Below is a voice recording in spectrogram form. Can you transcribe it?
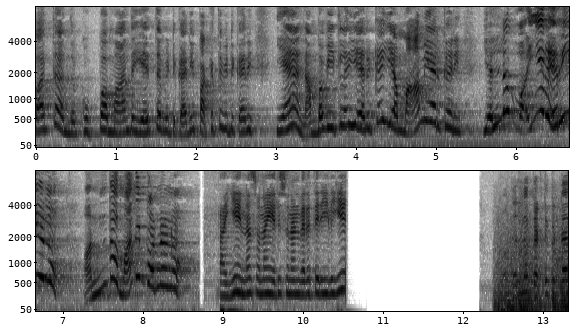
பார்த்து அந்த குப்பம்மா அந்த ஏத்த வீட்டுக்காரி பக்கத்து வீட்டுக்காரி ஏன் நம்ம வீட்டில் இருக்க என் மாமியார் கறி எல்லாம் வயிறு எரியணும். அந்த மாதிரி பண்ணணும். பையன் என்ன சொன்னா எது சொன்னான்னு வேற தெரியலையே. முதல்ல கட்டுக்கட்டா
